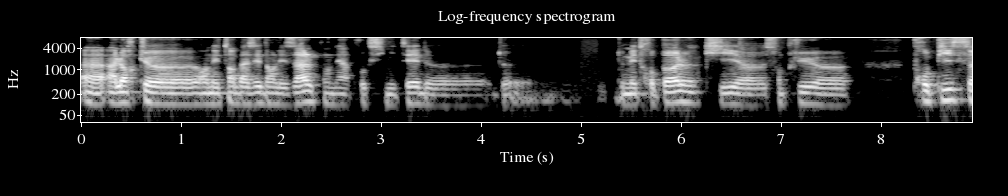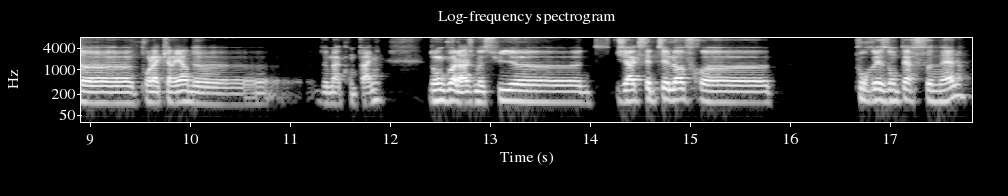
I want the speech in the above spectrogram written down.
alors qu'en étant basé dans les Alpes, on est à proximité de, de, métropoles qui sont plus propices pour la carrière de, de, ma compagne. Donc voilà, je me suis, j'ai accepté l'offre pour raison personnelle.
